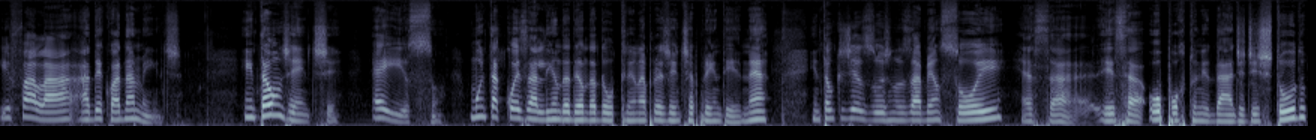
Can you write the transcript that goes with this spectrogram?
e falar adequadamente. Então, gente, é isso. muita coisa linda dentro da doutrina para a gente aprender, né? Então que Jesus nos abençoe essa, essa oportunidade de estudo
